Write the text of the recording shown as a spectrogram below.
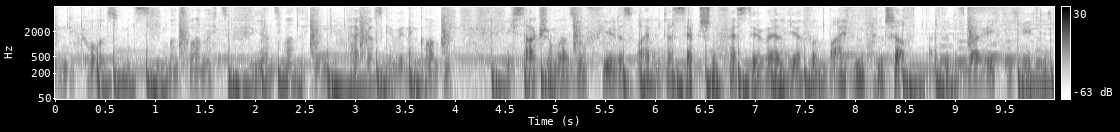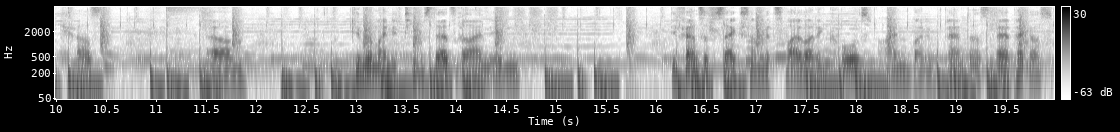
eben die Colts mit 27 zu 24 gegen die Packers gewinnen konnten. Ich sag schon mal so viel, das war ein Interception Festival hier von beiden Mannschaften. Also das war richtig, richtig krass. Ähm, gehen wir mal in die Teamstats rein. Eben Defensive Sacks haben wir zwei bei den Colts und einen bei den Panthers, äh, Packers.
